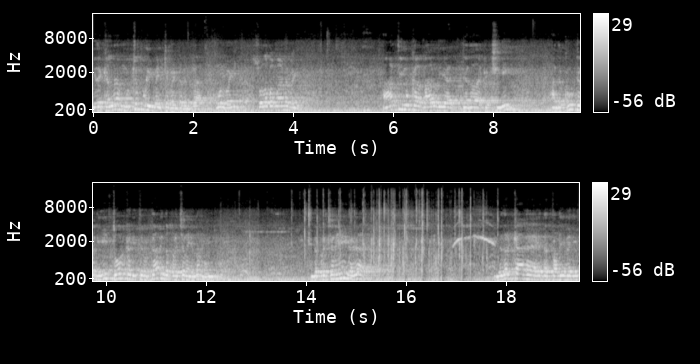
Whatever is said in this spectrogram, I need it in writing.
இதுக்கெல்லாம் முற்றுப்புள்ளி வைக்க வேண்டும் என்றார். ஒரு வழி சுலபமான வழி. அதிமுக பாரதிய ஜனதா கட்சியை அந்த கூட்டணியை தோற்கடித்து விட்டால் இந்த பிரச்சனை எல்லாம் முடிஞ்சிடும் இந்த பிரச்சனையே எழாது எதற்காக இந்த தலைவலி?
